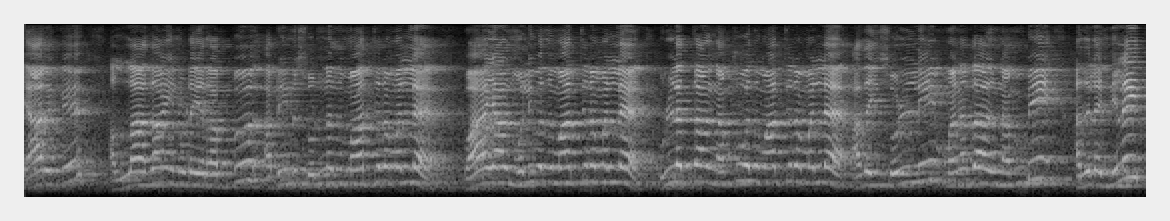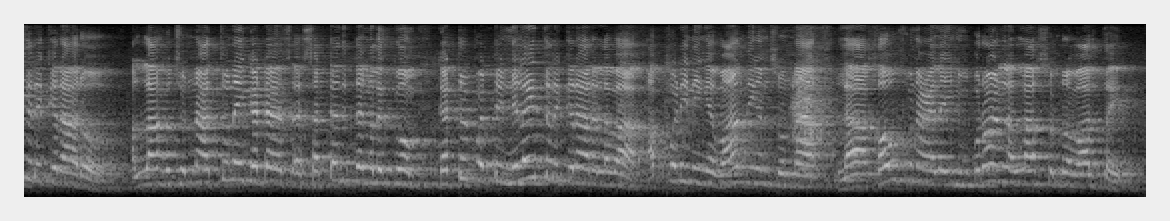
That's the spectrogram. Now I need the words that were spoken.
யாருக்கு? அல்லாஹ் தான் என்னுடைய ரப்பு அப்படின்னு சொன்னது மாத்திரமல்ல. வாயால் மொழிவது மாத்திரமல்ல. உள்ளத்தால் நம்புவது மாத்திரமல்ல. அதை சொல்லி மனதால் நம்பி அதுல நிலைத்திருக்கிறாரோ? அல்லாஹ் சொன்ன அத்துணை கட்ட ச- சட்டதிட்டங்களுக்கும் கட்டுப்பட்டு நிலைத்திருக்கிறார் அல்லவா? அப்படி நீங்க வாழ்ந்தீங்கன்னு சொன்னா லா ஹவுஃபுன் அலைஹிம் குரான் அல்லாஹ் சொல்ற வார்த்தை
